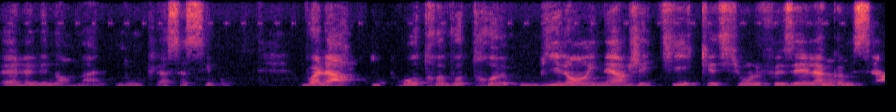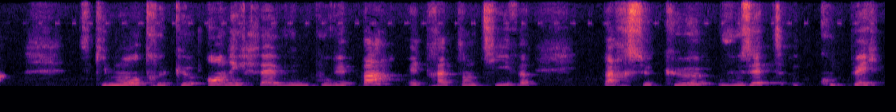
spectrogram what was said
elle, elle est normale. Donc là, ça, c'est bon. Voilà, entre autres, votre bilan énergétique, si on le faisait là mmh. comme ça, ce qui montre que, en effet, vous ne pouvez pas être attentive parce que vous êtes coupé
